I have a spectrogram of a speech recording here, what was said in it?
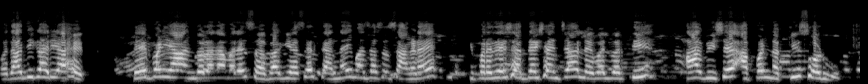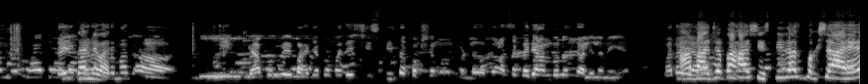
पदाधिकारी आहेत ते पण या आंदोलनामध्ये सहभागी असेल. त्यांनाही माझं असं सांगणं आहे की प्रदेश अध्यक्षांच्या लेवलवरती हा विषय आपण नक्की सोडवू. धन्यवाद. यापूर्वी भाजपमध्ये शिस्तीचा पक्ष म्हणून म्हटलं जातं. असं कधी आंदोलन झालेलं नाहीये. भाजप हा शिस्तीचाच पक्ष आहे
